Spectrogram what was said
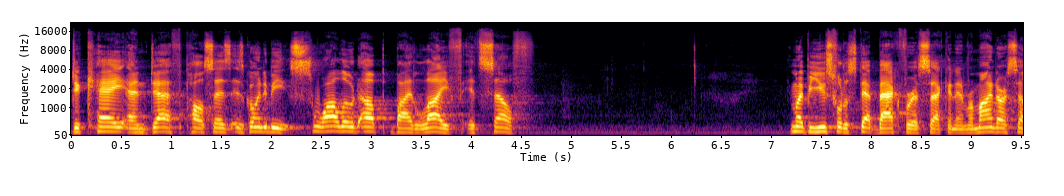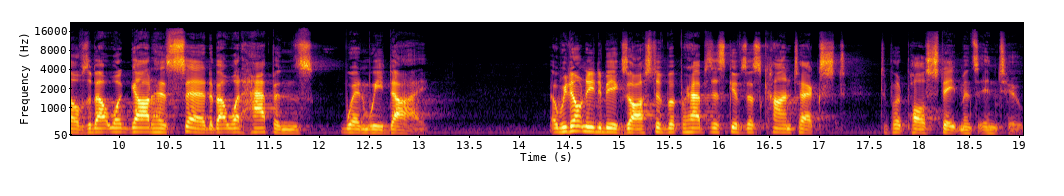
decay and death, Paul says, is going to be swallowed up by life itself. It might be useful to step back for a second and remind ourselves about what God has said about what happens when we die. Uh, we don't need to be exhaustive, but perhaps this gives us context to put Paul's statements into.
